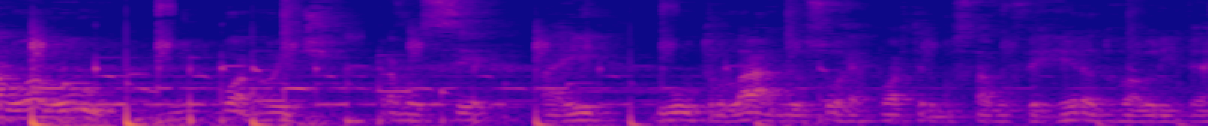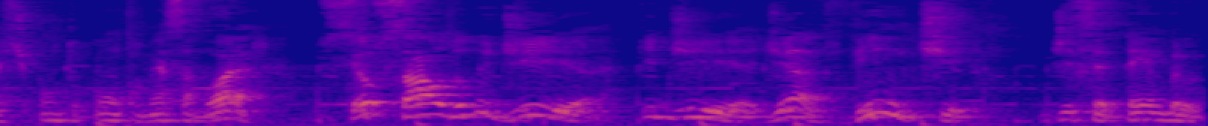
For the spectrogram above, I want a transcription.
Alô, alô, boa noite para você aí do outro lado. Eu sou o repórter Gustavo Ferreira do ValorInvest.com. Começa agora o seu saldo do dia. Que dia? Dia 20 de setembro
